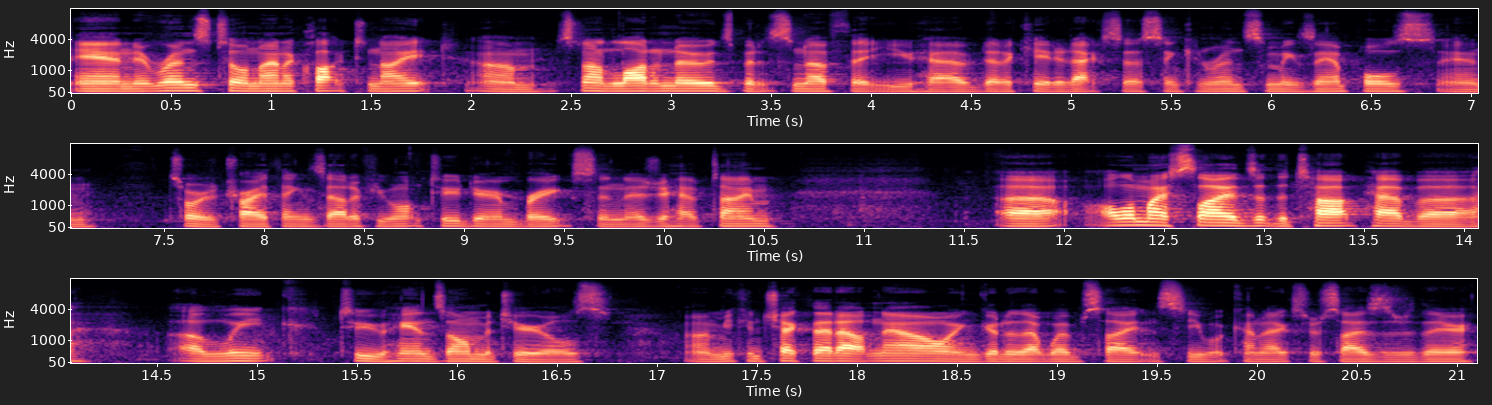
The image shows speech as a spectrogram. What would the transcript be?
And it runs till 9 o'clock tonight. Um, it's not a lot of nodes, but it's enough that you have dedicated access and can run some examples and sort of try things out if you want to during breaks and as you have time. Uh, all of my slides at the top have a, a link to hands-on materials. Um, you can check that out now and go to that website and see what kind of exercises are there.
